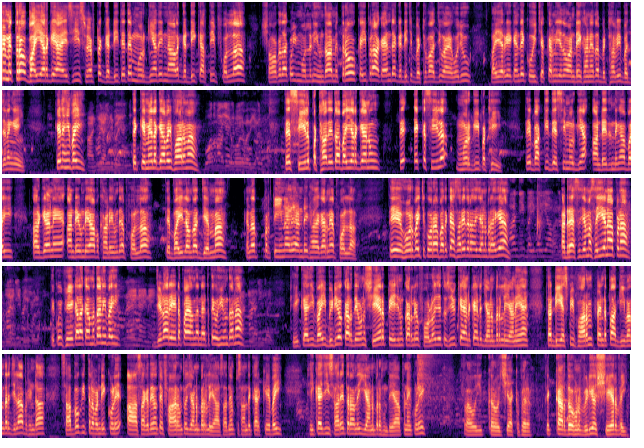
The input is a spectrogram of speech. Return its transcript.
ਵੀ ਮਿੱਤਰੋ ਬਾਈ ਅਰਗੇ ਆਏ ਸੀ ਸਵਿਫਟ ਗੱਡੀ ਤੇ ਤੇ ਮੁਰਗੀਆਂ ਦੇ ਨਾਲ ਗੱਡੀ ਕਰਤੀ ਫੁੱਲ। ਸ਼ੌਂਕ ਦਾ ਕੋਈ ਮੁੱਲ ਨਹੀਂ ਹੁੰਦਾ ਮਿੱਤਰੋ। ਕਈ ਭਰਾ ਕਹਿੰਦੇ ਗੱਡੀ 'ਚ ਬਿੱਠ ਵਾਜੂ ਐ ਹੋ ਜੂ। ਬਾਈ ਅਰਗੇ ਕਹਿੰਦੇ ਕੋਈ ਚੱਕਰ ਨਹੀਂ ਜਦੋਂ ਆਂਡੇ ਖਾਣੇ ਤਾਂ ਬਿੱਠਾਂ ਵੀ ਵੱਜਣਗੇ ਹੀ। ਕਿ ਨਹੀਂ ਬਾਈ? ਹਾਂਜੀ ਹਾਂਜੀ ਬਾਈ। ਤੇ ਕਿਵੇਂ ਲੱਗਿਆ ਬਾਈ ਫਾਰਮ? ਬਹੁਤ ਵਧੀਆ ਵੀਰੇ ਤੇ ਸੀਲ ਪੱਠਾ ਦੇਤਾ ਬਾਈ ਅਰਗਿਆਂ ਨੂੰ ਤੇ ਇੱਕ ਸੀਲ ਮੁਰਗੀ ਪੱਠੀ। ਤੇ ਬਾਕੀ ਦੇਸੀ ਮੁਰਗੀਆਂ ਆਂਡੇ ਦਿੰਦੀਆਂ ਬਾਈ। ਅਰਗਿਆਂ ਨੇ ਆਂਡੇ ਉਂਡੇ ਆਪ ਖਾਣੇ ਹੁੰਦੇ ਆ ਫੁੱਲ ਤੇ ਬਾਈ ਲਾਉਂਦਾ ਜਿਮ। ਕਹਿੰਦਾ ਪ੍ਰੋਟੀਨ ਵਾਲੇ ਆਂਡੇ ਖਾਇਆ ਕਰਨੇ ਆ ਫੁੱਲ ਤੇ ਹੋਰ ਬਾਈ ਚਕੋਰਾ ਬਦਕਾਂ ਸਾਰੇ ਤਰ੍ਹਾਂ ਦੇ ਜਾਨਵਰ ਹੈਗੇ ਆ। ਹਾਂਜੀ ਬਾਈ ਵਧੀਆ ਐਡਰੈਸ ਜਮਾ ਸਹੀ ਹੈ ਨਾ ਆਪਣਾ? ਹਾਂਜੀ ਬਾਈ ਤੇ ਕੋਈ ਫੇਕ ਵਾਲਾ ਕੰਮ ਤਾਂ ਨਹੀਂ ਬਾਈ? ਨਹੀਂ ਨਹੀਂ ਨਹੀਂ। ਜਿਹੜਾ ਰੇਟ ਪਾਇਆ ਹੁੰਦਾ ਨੈਟ ਤੇ ਉਹੀ ਹੁੰਦਾ ਨਾ? ਠੀਕ ਹੈ ਜੀ ਬਾਈ ਵੀਡੀਓ ਕਰਦੇ ਹੁਣ ਸ਼ੇਅਰ ਪੇਜ ਨੂੰ ਕਰ ਲਿਓ ਫੋਲੋ ਜੇ ਤੁਸੀਂ ਵੀ ਘੈਂਟ ਘੈਂਟ ਜਾਨਵਰ ਲਿਆਣੇ ਆ ਤਾਂ ਡੀਐਸਪੀ ਫਾਰਮ ਪਿੰਡ ਭਾਗੀਵੰਦਰ ਜ਼ਿਲ੍ਹਾ ਬਠਿੰਡਾ ਸਾਬੋ ਕੀ ਤਲਵੰਡੀ ਕੋਲੇ ਆ ਸਕਦੇ ਹੋ ਤੇ ਫਾਰਮ ਤੋਂ ਜਾਨਵਰ ਲਿਆ ਸਕਦੇ ਹੋ ਪਸੰਦ ਕਰਕੇ ਬਾਈ। ਠੀਕ ਹੈ ਜੀ ਸਾਰੇ ਤਰ੍ਹਾਂ ਦੇ ਜਾਨਵਰ ਹੁੰਦੇ ਆ ਆਪਣੇ ਕੋਲੇ। ਲਓ ਜੀ ਕਰੋ ਚੈੱਕ ਫਿਰ। ਤੇ ਕਰ ਦਿਓ ਹੁਣ ਵੀਡੀਓ ਸ਼ੇਅਰ ਬਾਈ।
